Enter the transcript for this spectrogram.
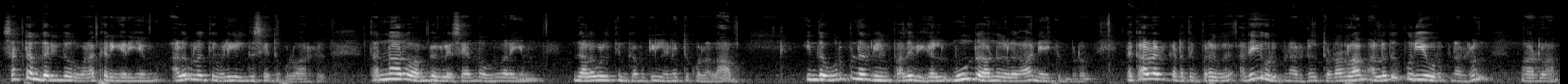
சட்டம் தெரிந்த ஒரு வழக்கறிஞரையும் அலுவலகத்தை வெளியிலிருந்து சேர்த்துக் கொள்வார்கள். தன்னார்வ அமைப்புகளை சேர்ந்த ஒருவரையும் இந்த அலுவலகத்தின் கமிட்டியில் இணைத்துக் கொள்ளலாம். இந்த உறுப்பினர்களின் பதவிகள் மூன்று ஆண்டுகளாக நியமிக்கப்படும் இந்த காலகட்டத்துக்கு பிறகு அதே உறுப்பினர்கள் தொடரலாம் அல்லது புதிய உறுப்பினர்களும் மாறலாம்.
